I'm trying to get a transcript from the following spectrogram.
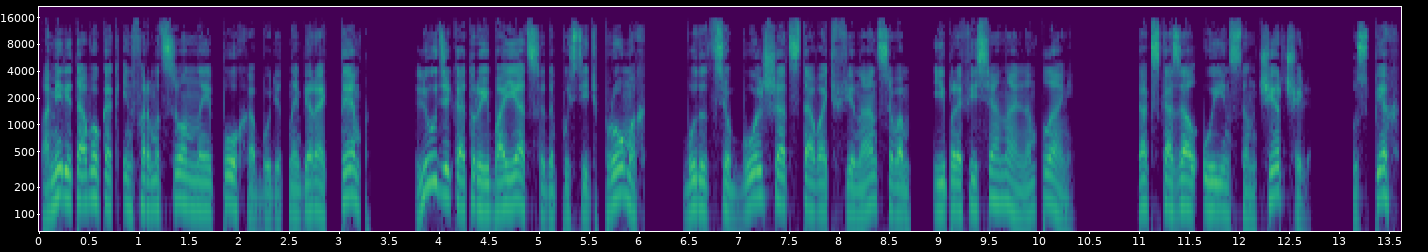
По мере того, как информационная эпоха будет набирать темп, люди, которые боятся допустить промах, будут все больше отставать в финансовом и профессиональном плане. Как сказал Уинстон Черчилль, успех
